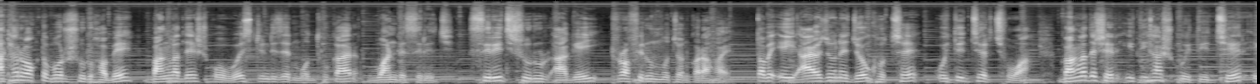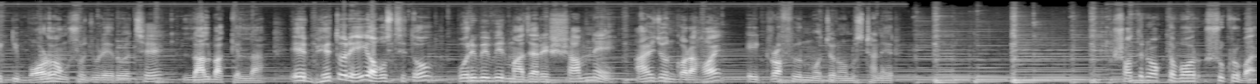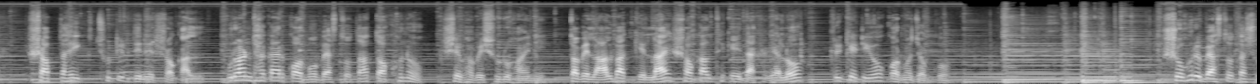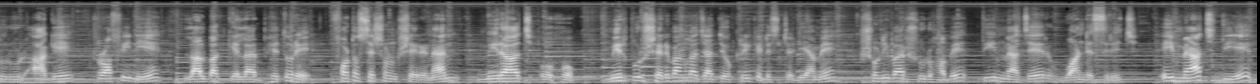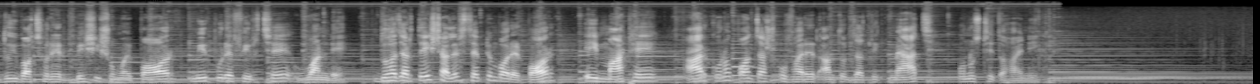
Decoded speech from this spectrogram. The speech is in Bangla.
আঠারো অক্টোবর শুরু হবে বাংলাদেশ ও ওয়েস্ট ইন্ডিজের মধ্যকার ওয়ানডে সিরিজ। সিরিজ শুরুর আগেই ট্রফির উন্মোচন করা হয়। তবে এই আয়োজনে যোগ হচ্ছে ঐতিহ্যের ছোঁয়া। বাংলাদেশের ইতিহাস ঐতিহ্যের একটি বড় অংশ জুড়ে রয়েছে লালবাগ কেল্লা এর ভেতরেই অবস্থিত পরিবেবীর মাজারের সামনে আয়োজন করা হয় এই ট্রফি উন্মোচন অনুষ্ঠানের। সতেরো অক্টোবর শুক্রবার, সাপ্তাহিক ছুটির দিনের সকাল। পুরান ঢাকার কর্মব্যস্ততা তখনও সেভাবে শুরু হয়নি। তবে লালবাগ কেল্লায় সকাল থেকেই দেখা গেল ক্রিকেটীয় কর্মযজ্ঞ। শহুরে ব্যস্ততা শুরুর আগে ট্রফি নিয়ে লালবাগ কেল্লার ভেতরে ফটো সেশন সেরে নেন মিরাজ ও হোপ। মিরপুর শেরেবাংলা জাতীয় ক্রিকেট স্টেডিয়ামে শনিবার শুরু হবে তিন ম্যাচের ওয়ানডে সিরিজ। এই ম্যাচ দিয়ে দুই বছরের বেশি সময় পর মিরপুরে ফিরছে ওয়ানডে। দু হাজার তেইশ সালের সেপ্টেম্বরের পর এই মাঠে আর কোনো পঞ্চাশ ওভারের আন্তর্জাতিক ম্যাচ অনুষ্ঠিত হয়নি।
